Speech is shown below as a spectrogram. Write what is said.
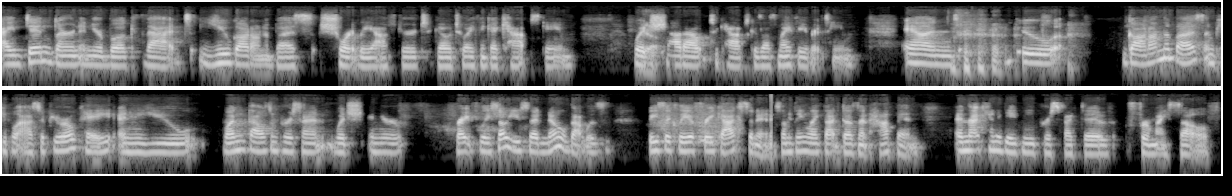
I did learn in your book that you got on a bus shortly after to go to, I think, a Caps game, which yeah. shout out to Caps because that's my favorite team. And you got on the bus and people asked if you're okay and you 1000% which in your rightfully so you said no that was basically a freak accident something like that doesn't happen. And that kind of gave me perspective for myself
